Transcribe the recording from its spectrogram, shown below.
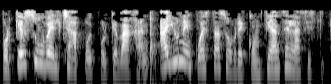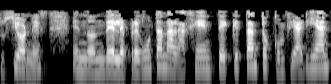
por qué sube el Chapo y por qué bajan. Hay una encuesta sobre confianza en las instituciones, en donde le preguntan a la gente qué tanto confiarían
